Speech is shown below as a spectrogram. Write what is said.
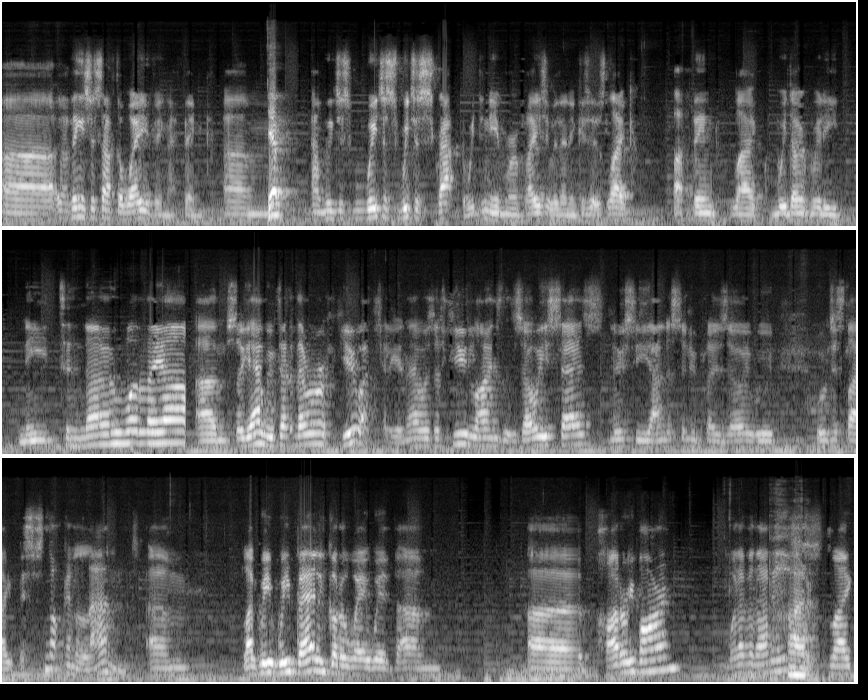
Uh, I think it's just after waving. I think. Um, Yep. And we just we just we just scrapped it. We didn't even replace it with anything because it was like I think like we don't really need to know what they are. Um, so yeah, we've done. There were a few actually, and there was a few lines that Zoe says. Lucy Anderson, who plays Zoe, we, we were just like, this is not going to land. Um, like we, we barely got away with um, uh, Pottery Barn, whatever that is. Pot- Like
